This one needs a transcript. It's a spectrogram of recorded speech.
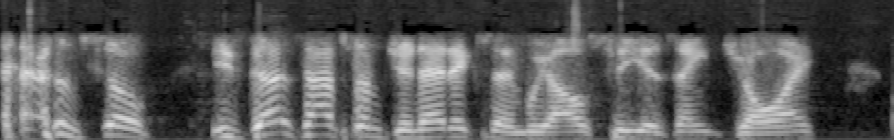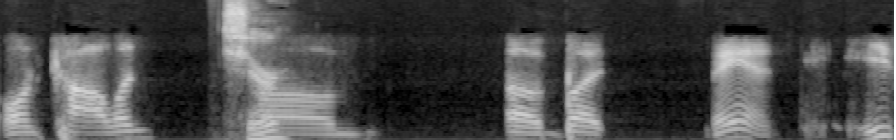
so he does have some genetics, and we all see his Ain't Joy on Colin. Sure. Um, uh, but man, he's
